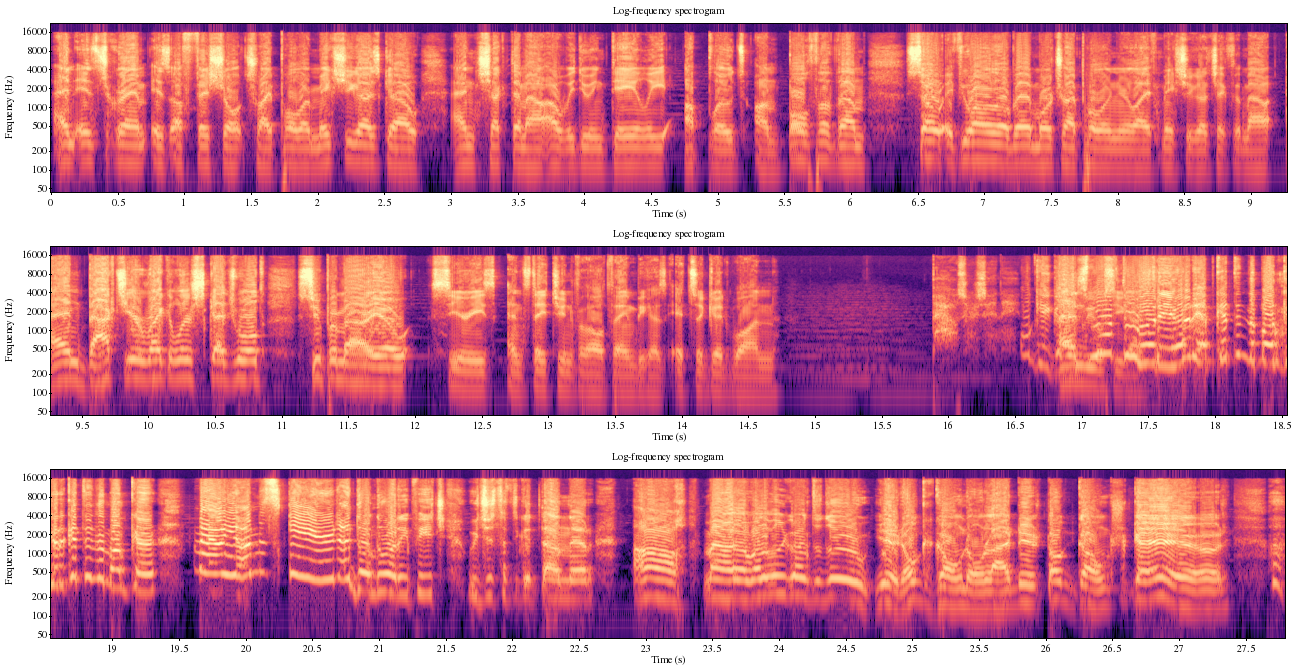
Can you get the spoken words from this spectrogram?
and Instagram is official Tripolar. Make sure you guys go and check them out. I'll be doing daily uploads on both of them. So if you want a little bit more Tripolar in your life, make sure you go check them out. And back to your regular scheduled Super Mario series, and stay tuned for the whole thing because it's a good one. Bowser's in it. Okay, guys, we, we have to hurry, hurry up, get in the bunker, get in the bunker. Mario, I'm scared. Don't worry, Peach. We just have to get down there. Oh, Mario, what are we going to do? Yeah, Donkey Kong don't like this. Donkey Kong's scared.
